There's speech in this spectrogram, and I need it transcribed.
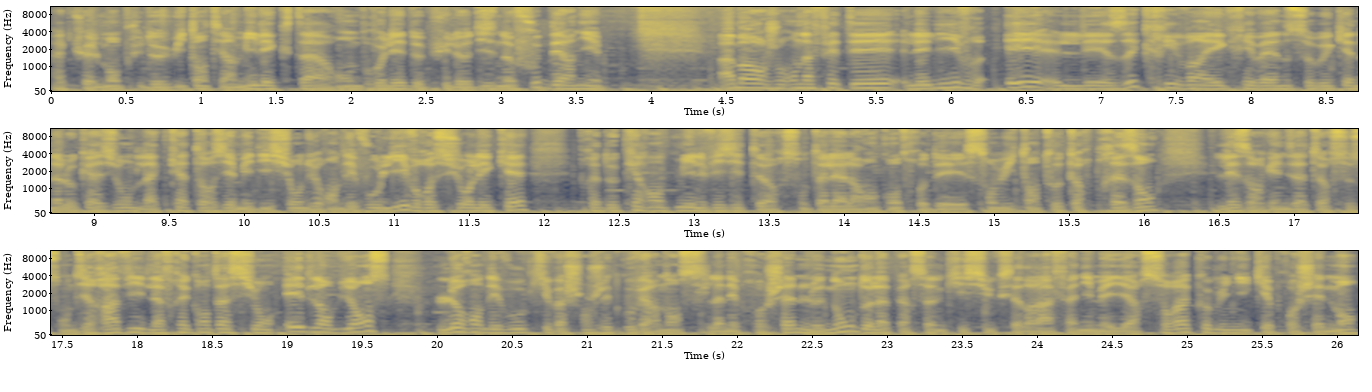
Actuellement, plus de 81 000 hectares ont brûlé depuis le 19 août dernier. À Morges, on a fêté les livres et les écrivains et écrivaines ce week-end à l'occasion de la 14e édition du rendez-vous Livres sur les quais. Près de 40 000 visiteurs sont allés à la rencontre des 180 auteurs présents. Les organisateurs se sont dit ravis de la fréquentation et de l'ambiance. Le rendez-vous qui va changer de gouvernance l'année prochaine. Le nom de la personne qui succédera à Fanny Meyer sera communiqué prochainement.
